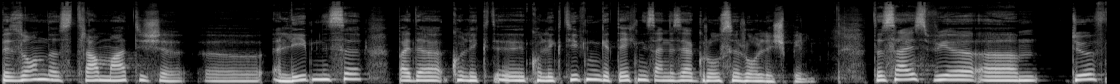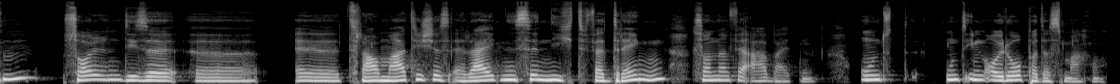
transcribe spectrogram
besonders traumatische Erlebnisse bei der Kollekt äh, kollektiven Gedächtnis eine sehr große Rolle spielen. Das heißt, wir ähm, dürfen, sollen diese äh, äh, traumatisches Ereignisse nicht verdrängen, sondern verarbeiten und, und in Europa das machen.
